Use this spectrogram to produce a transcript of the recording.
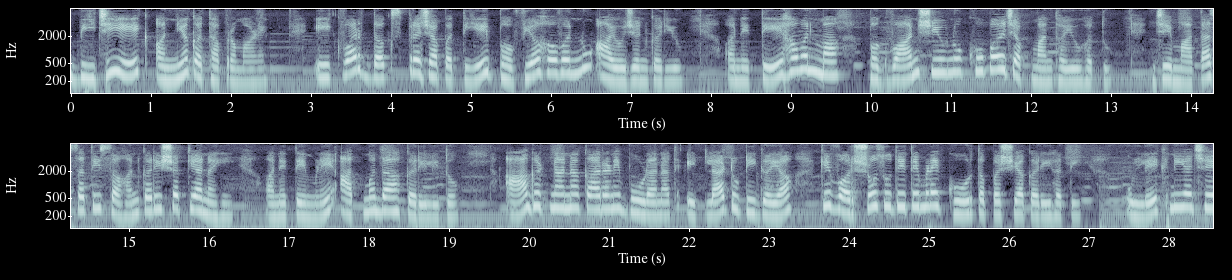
બીજી એક અન્ય કથા પ્રમાણે, એકવાર દક્ષ પ્રજાપતિએ ભવ્ય હવનનું આયોજન કર્યું અને તે હવનમાં ભગવાન શિવનું ખૂબ જ અપમાન થયું હતું, જે માતા સતી સહન કરી શક્યા નહીં અને તેમણે આત્મદાહ કરી લીધો. આ ઘટનાના કારણે ભોળાનાથ એટલા તૂટી ગયા કે વર્ષો સુધી તેમણે ઘોર તપસ્યા કરી હતી. ઉલ્લેખનીય છે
